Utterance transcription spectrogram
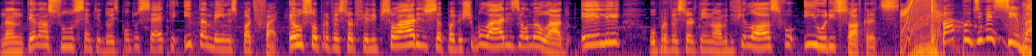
na Antena Sul 102.7 e também no Spotify. Eu sou o professor Felipe Soares, do CEPA Vestibulares, e ao meu lado ele, o professor tem nome de filósofo, Yuri Sócrates. Papo de Vestiba.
